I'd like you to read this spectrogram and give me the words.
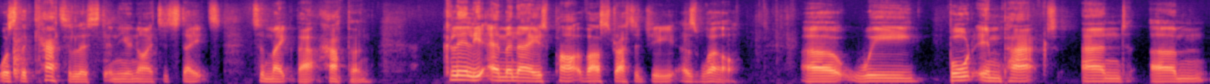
was the catalyst in the United States to make that happen. Clearly, M&A is part of our strategy as well. Uh, we bought Impact and um,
